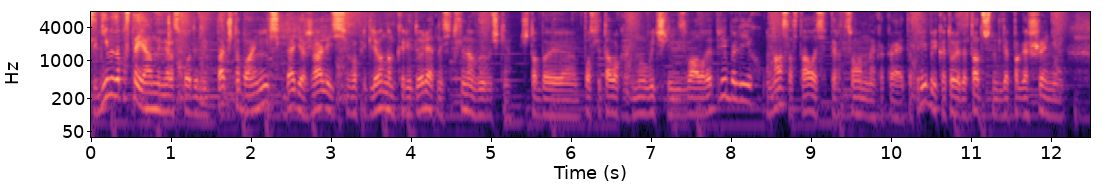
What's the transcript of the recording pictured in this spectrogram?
Следим за постоянными расходами, так чтобы они всегда держались в определенном коридоре относительно выручки, чтобы после того, как мы вычли из валовой прибыли их, у нас осталась операционная какая-то прибыль, которая достаточно для погашения а,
